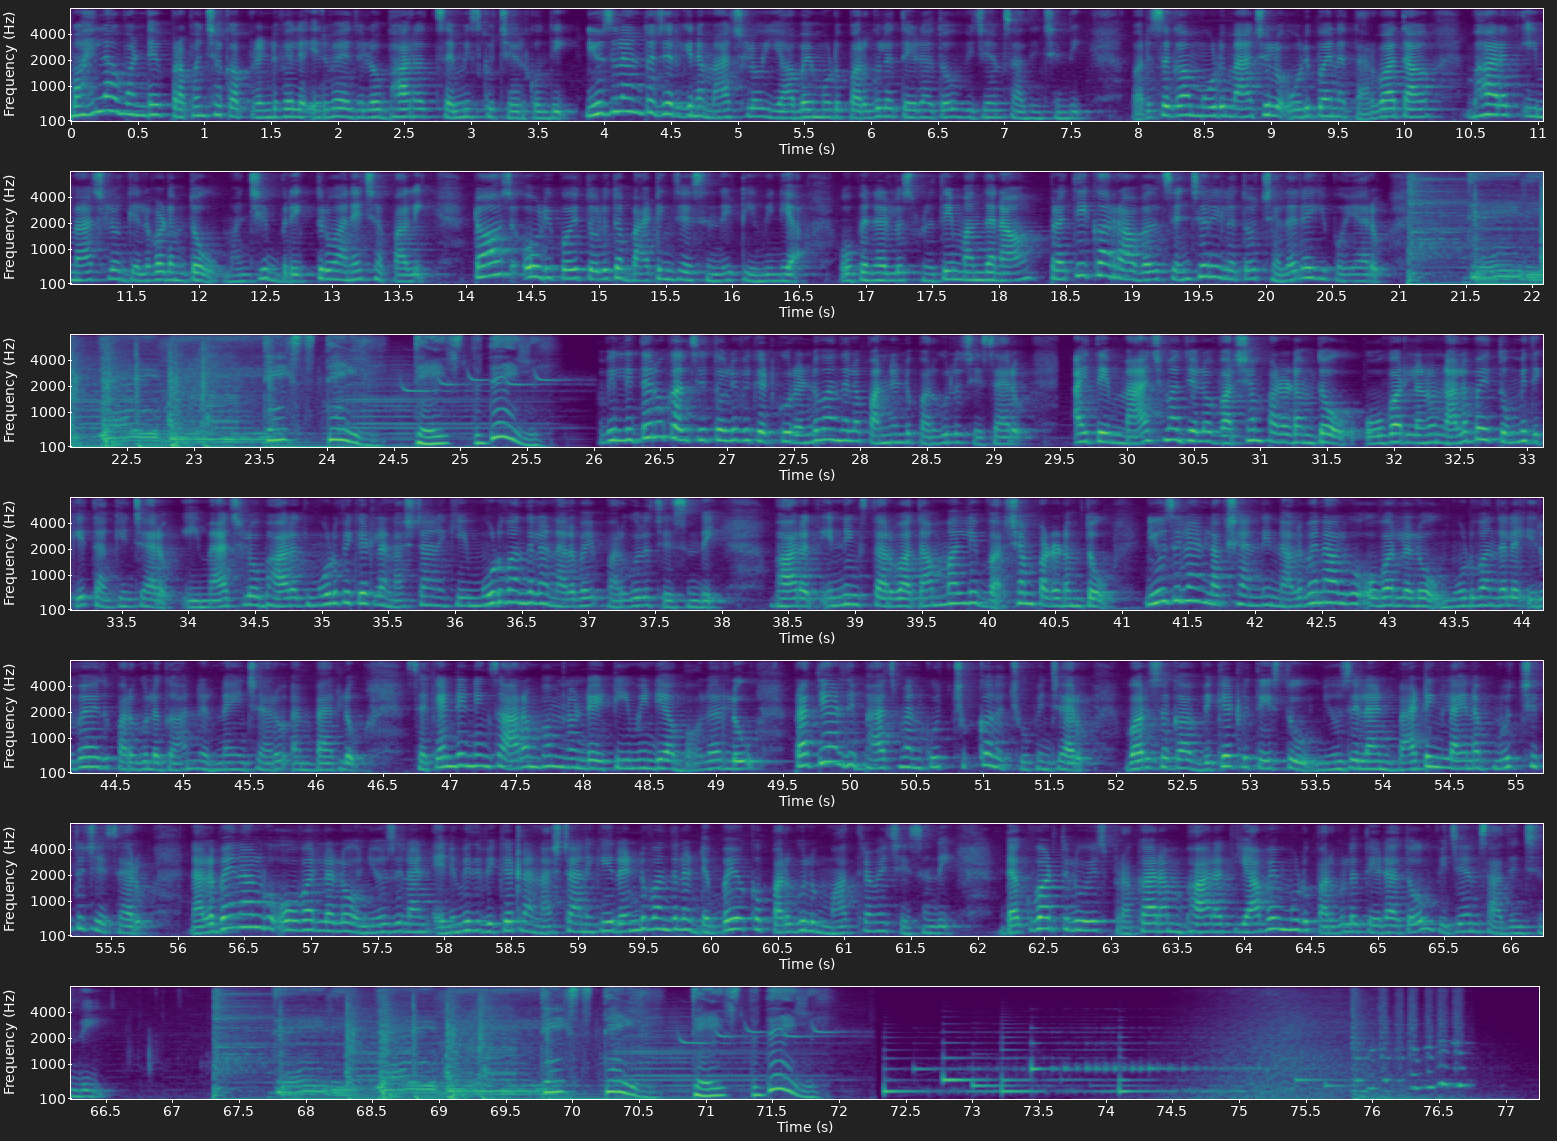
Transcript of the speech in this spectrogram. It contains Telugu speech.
మహిళా వన్డే ప్రపంచ కప్ రెండు వేల ఇరవై ఐదులో భారత్ సెమీస్కు చేరుకుంది. న్యూజిలాండ్తో జరిగిన మ్యాచ్లో యాభై మూడు పరుగుల తేడాతో విజయం సాధించింది. వరుసగా మూడు మ్యాచ్లు ఓడిపోయిన తర్వాత భారత్ ఈ మ్యాచ్లో గెలవడంతో మంచి బ్రేక్ త్రూ అనే చెప్పాలి. టాస్ ఓడిపోయి తొలుత బ్యాటింగ్ చేసింది టీమిండియా. ఓపెనర్లు స్మృతి మందన ప్రతీక రావల్ సెంచరీలతో చెలరేగిపోయారు. వీళ్ళిద్దరూ కలిసి తొలి వికెట్కు రెండు వందల పన్నెండు పరుగులు చేశారు. అయితే మ్యాచ్ మధ్యలో వర్షం పడడంతో ఓవర్లను నలభై తొమ్మిదికి తగ్గించారు. ఈ మ్యాచ్లో భారత్ మూడు వికెట్ల నష్టానికి మూడు వందల నలభై పరుగులు చేసింది. భారత్ ఇన్నింగ్స్ తర్వాత మళ్ళీ వర్షం పడడంతో న్యూజిలాండ్ లక్ష్యాన్ని నలభై నాలుగు ఓవర్లలో మూడు వందల ఇరవై ఐదు పరుగులుగా నిర్ణయించారు ఎంపైర్లు సెకండ్ ఇన్నింగ్స్ ఆరంభం నుండే టీమిండియా బౌలర్లు ప్రత్యర్థి బ్యాట్స్మెన్కు చుక్కలు చూపించారు. వరుసగా వికెట్లు తీస్తూ న్యూజిలాండ్ బ్యాటింగ్ లైనప్ను చిత్తు చేశారు. నలభై నాలుగు ఓవర్లలో న్యూజిలాండ్ ఎనిమిది వికెట్ల నష్టానికి రెండు రెండు వందల డెబ్బై ఒక్క పరుగులు మాత్రమే చేసింది. డక్వర్త్ లూయిస్ ప్రకారం భారత్ యాభై మూడు పరుగుల తేడాతో విజయం సాధించింది.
